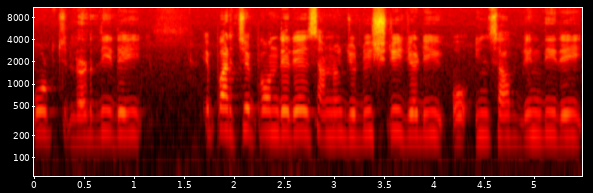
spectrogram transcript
ਕੋਰਟ 'ਚ ਲੜਦੀ ਰਹੀ। ਇਹ ਪਰਚੇ ਪਾਉਂਦੇ ਰਹੇ, ਸਾਨੂੰ ਜੁਡੀਸ਼ਰੀ ਜਿਹੜੀ ਉਹ ਇਨਸਾਫ ਦਿੰਦੀ ਰਹੀ।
